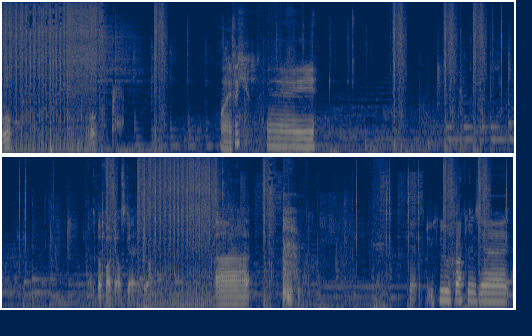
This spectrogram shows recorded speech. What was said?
Whoop. Do you think? Okay. What the fuck else can I do? Uh. Can't do you fuckers yet.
